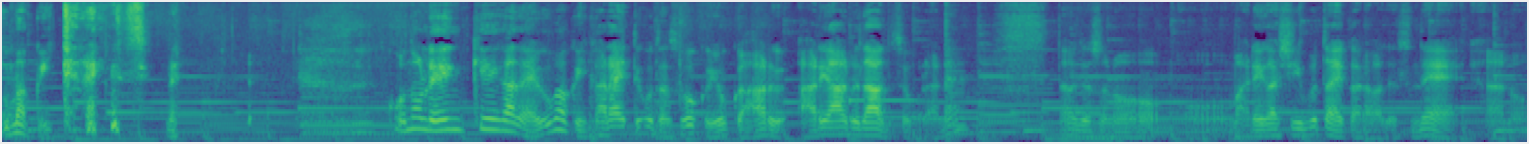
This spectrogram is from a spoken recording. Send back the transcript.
ううまくいってないんですよね。この連携がねうまくいかないってことはすごくよくあるあるあるなんですよこれはね。なのでその、まあ、レガシー舞台からはですねあの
